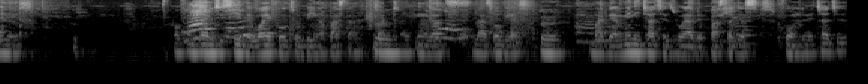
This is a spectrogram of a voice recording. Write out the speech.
And oftentimes you see the wife also being a pastor, but I think that's that's obvious. Mm. But there are many churches where the pastor just formed the churches,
